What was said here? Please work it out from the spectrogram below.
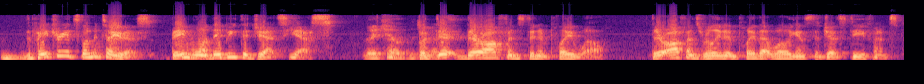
the Patriots. Let me tell you this: they won. They beat the Jets. Yes. They killed the Jets. But their their offense didn't play well. Their offense really didn't play that well against the Jets' defense.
